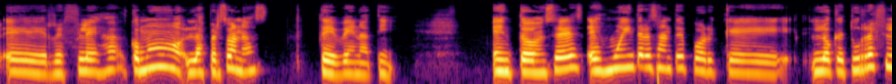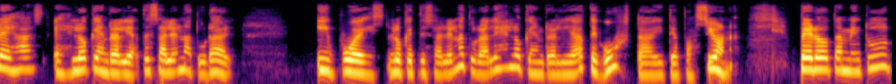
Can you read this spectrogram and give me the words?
reflejas, cómo las personas te ven a ti. Entonces es muy interesante porque lo que tú reflejas es lo que en realidad te sale natural. Y pues lo que te sale natural es lo que en realidad te gusta y te apasiona. Pero también tú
